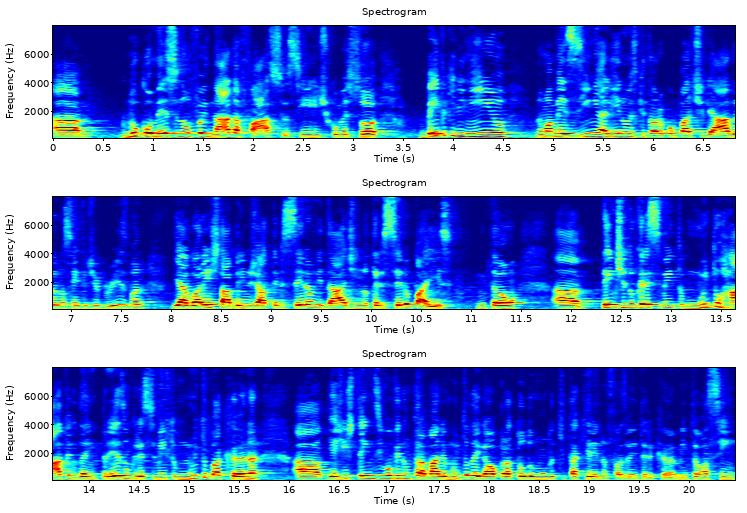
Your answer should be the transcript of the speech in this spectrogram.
ah, no começo não foi nada fácil, assim, a gente começou bem pequenininho, numa mesinha ali num escritório compartilhado no centro de Brisbane, e agora a gente está abrindo já a terceira unidade no terceiro país. Então, uh, tem tido um crescimento muito rápido da empresa, um crescimento muito bacana, uh, e a gente tem desenvolvido um trabalho muito legal para todo mundo que está querendo fazer o intercâmbio. Então, assim,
